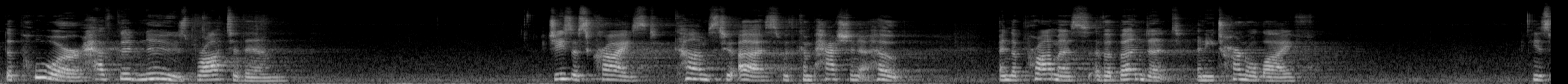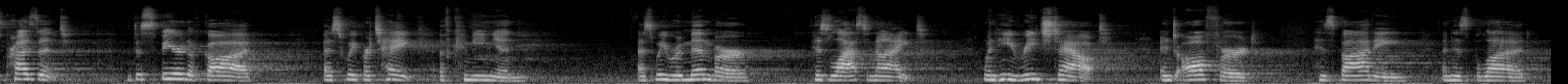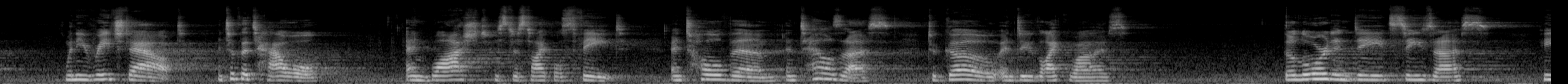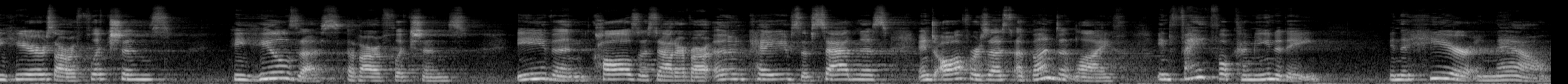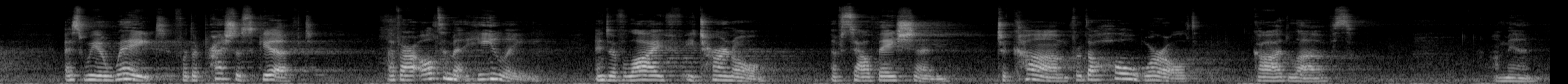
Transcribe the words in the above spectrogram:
the poor have good news brought to them. Jesus Christ comes to us with compassionate hope and the promise of abundant and eternal life. He is present with the Spirit of God as we partake of communion, as we remember his last night when he reached out and offered his body and his blood, when he reached out and took the towel and washed his disciples' feet and told them and tells us to go and do likewise. The Lord indeed sees us. He hears our afflictions. He heals us of our afflictions, even calls us out of our own caves of sadness and offers us abundant life in faithful community in the here and now as we await for the precious gift of our ultimate healing and of life eternal, of salvation to come for the whole world God loves. Amen.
